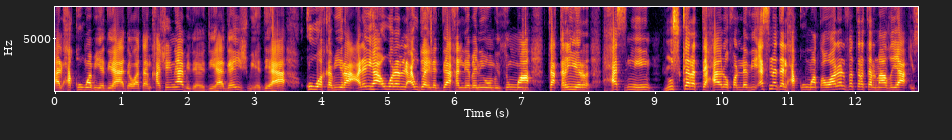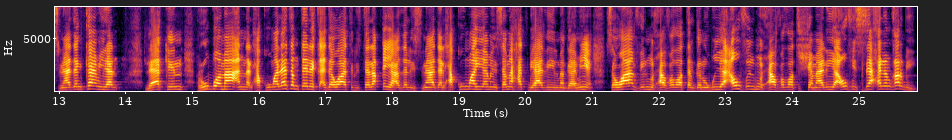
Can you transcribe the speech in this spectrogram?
الحكومة بيدها أدوات خشنة بيدها جيش بيدها قوة كبيرة. عليها أولا العودة إلى الداخل اليمني ومن ثم تقرير حسمه. يشكر التحالف الذي أسند الحكومة طوال الفترة الماضية إسنادا كاملا. لكن ربما أن الحكومة لا تمتلك أدوات لتلقي هذا الإسناد. الحكومة هي من سمحت بهذه المجاميع سواء في المحافظات الجنوبية أو في المحافظات الشمالية أو في الساحل الغربي.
